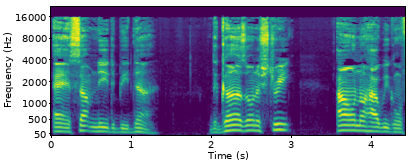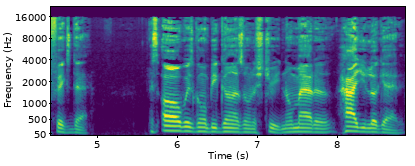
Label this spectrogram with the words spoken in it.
and something need to be done. The guns on the street, I don't know how we gonna fix that. It's always gonna be guns on the street, no matter how you look at it.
